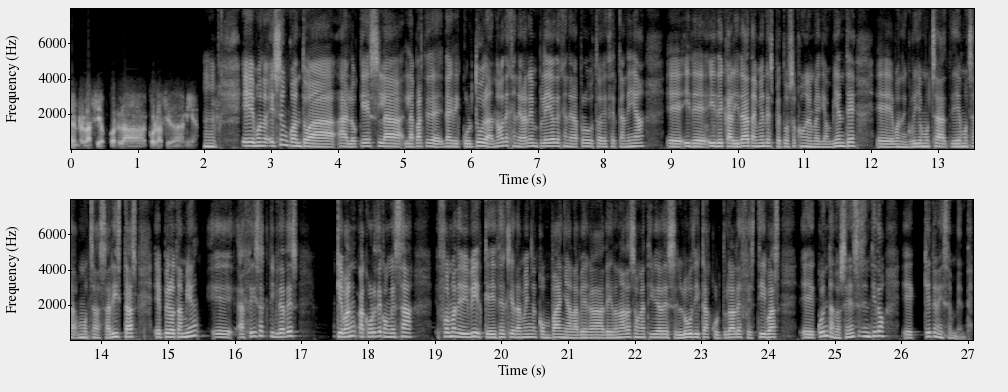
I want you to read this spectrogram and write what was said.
en relación con la, con la ciudadanía. Eh, bueno, eso en cuanto a, lo que es la, la parte de, agricultura, ¿no? de generar empleo, de generar productos de cercanía eh, y, de, y de calidad también respetuosos con el medio ambiente. Eh, bueno, incluye muchas, muchas, muchas aristas, pero también hacéis actividades que van acorde con esa forma de vivir que dices que también acompaña a la Vega de Granada. Son actividades lúdicas, culturales, festivas. Eh, cuéntanos, en ese sentido, eh, ¿qué tenéis en mente?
